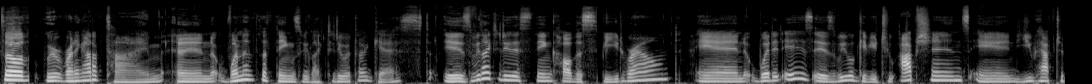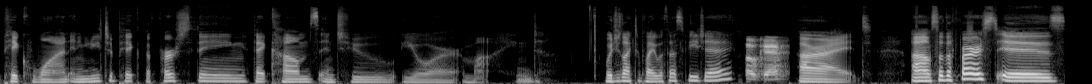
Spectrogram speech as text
So we're running out of time, and one of the things we like to do with our guest is we like to do this thing called the speed round. And what it is is we will give you two options, and you have to pick one, and you need to pick the first thing that comes into your mind. Would you like to play with us, VJ? Okay. All right. Um, so the first is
